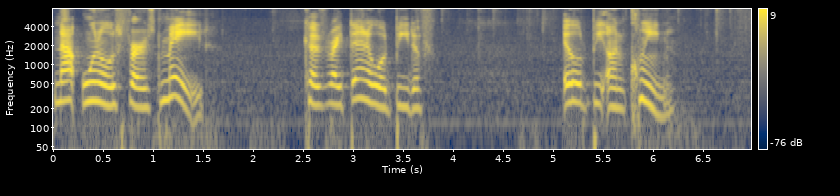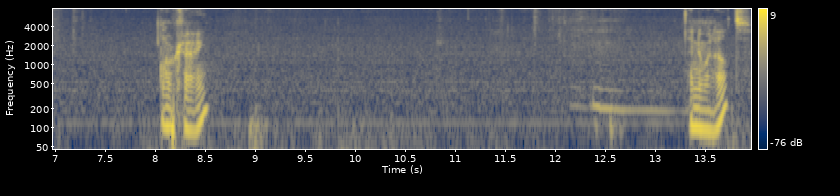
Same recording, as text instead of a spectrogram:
Not when it was first made. Because right then it would be the. f- It would be unclean. Okay. Anyone else?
